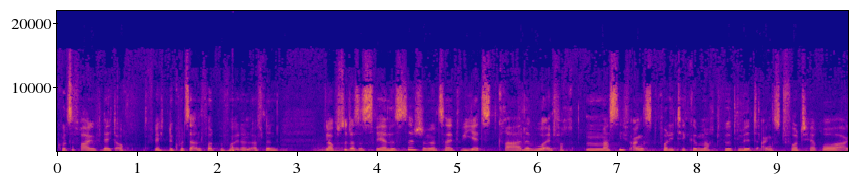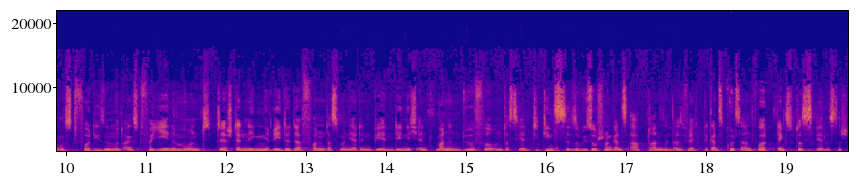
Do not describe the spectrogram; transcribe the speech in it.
Kurze Frage, vielleicht auch vielleicht eine kurze Antwort, bevor wir dann öffnen. Glaubst du, dass es realistisch in einer Zeit wie jetzt gerade, wo einfach massiv Angstpolitik gemacht wird mit Angst vor Terror, Angst vor diesem und Angst vor jenem und der ständigen Rede davon, dass man ja den BND nicht entmannen dürfe und dass ja die Dienste sowieso schon ganz ab dran sind? Also vielleicht eine ganz kurze Antwort. Denkst du, das ist realistisch?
